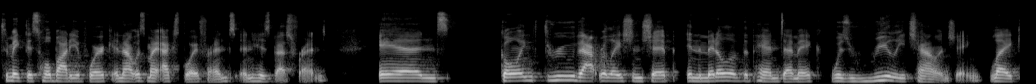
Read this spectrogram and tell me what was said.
to make this whole body of work. And that was my ex boyfriend and his best friend. And going through that relationship in the middle of the pandemic was really challenging like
